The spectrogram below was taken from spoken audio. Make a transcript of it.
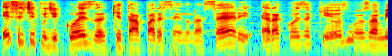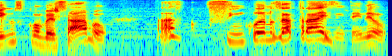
esse tipo de coisa que tá aparecendo na série era coisa que eu e os meus amigos conversavam há cinco anos atrás, entendeu?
